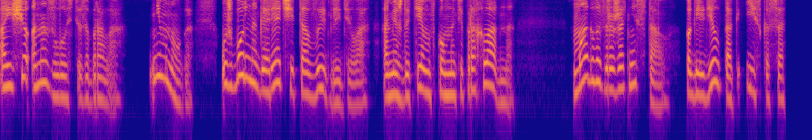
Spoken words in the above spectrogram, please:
А еще она злость забрала. Немного. Уж больно горячей-то выглядела, а между тем в комнате прохладно — Маг возражать не стал, поглядел так искоса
